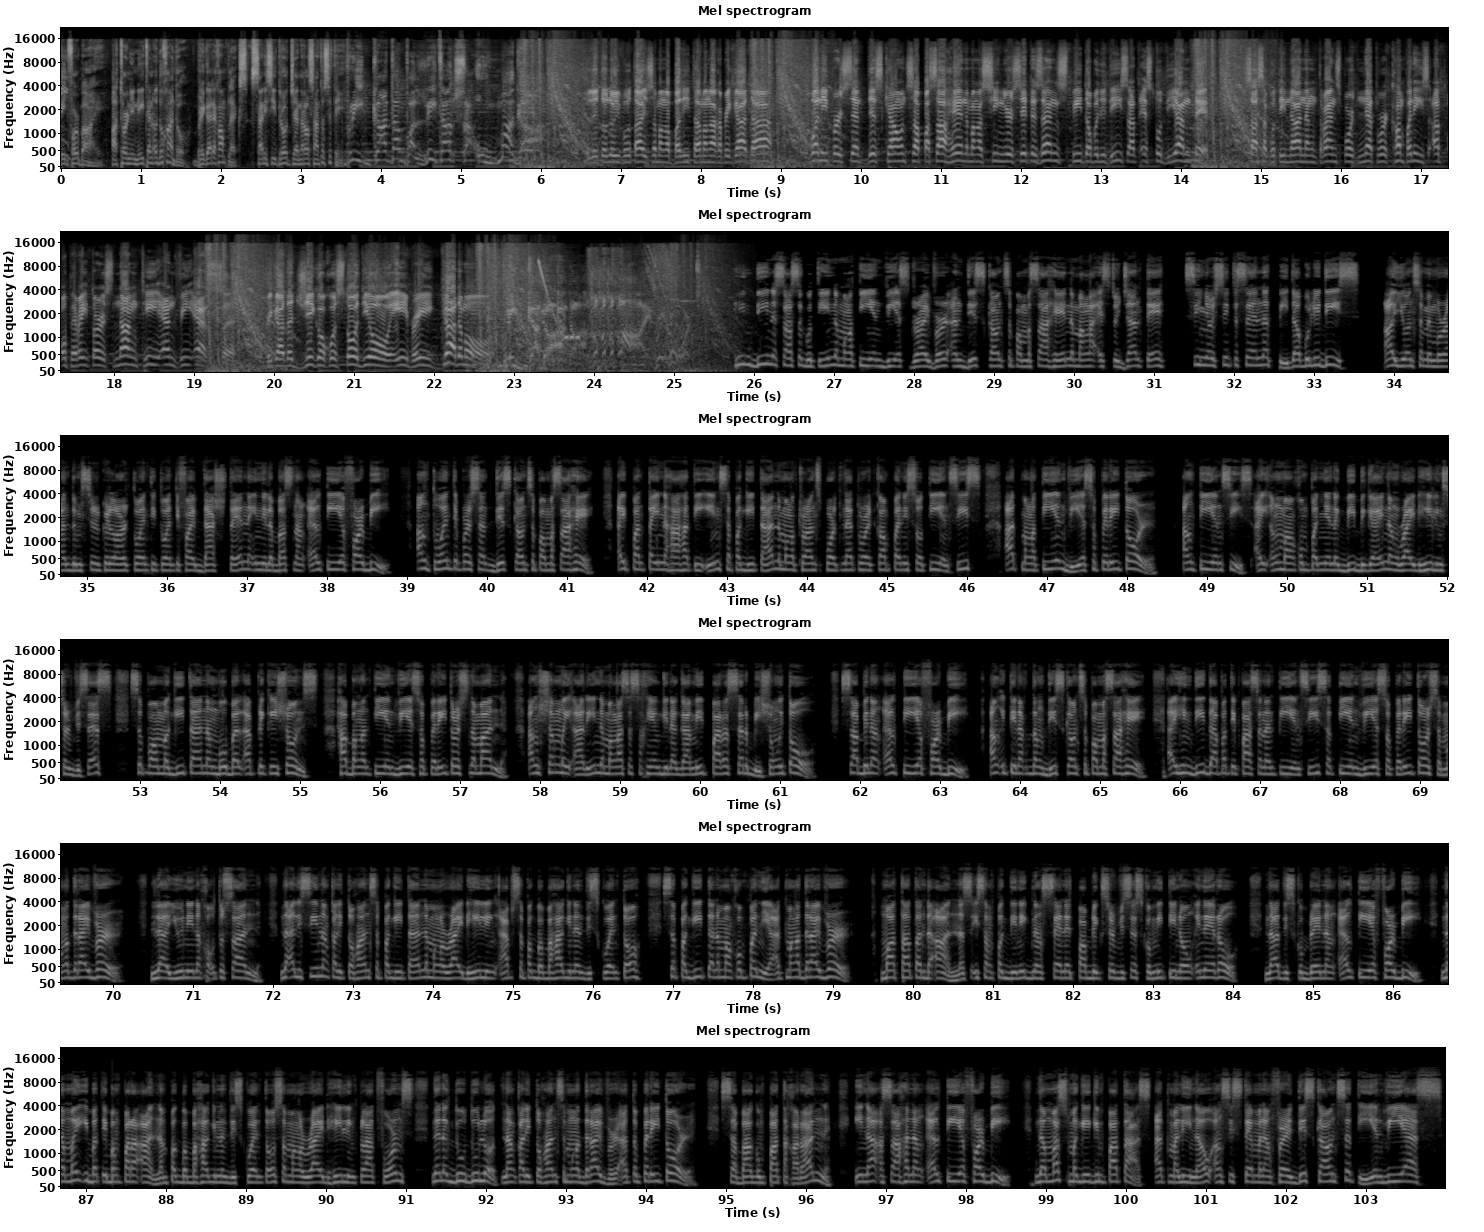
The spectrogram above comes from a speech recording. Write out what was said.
Paid for by Attorney Nathan Odocando, Brigada Complex, San Isidro, General Santos City. Brigada Balita sa umaga. Tuloy-tuloy po tayo sa mga balita mga kabrigada. 20% discount sa pasahe ng mga senior citizens, PWDs at estudyante. Sasagutin na ng transport network companies at operators ng TNVS. Brigada Jigo Custodio, i-brigada mo! Brigada. Hindi nasasagutin ng mga TNVS driver ang discount sa pamasahe ng mga estudyante, senior citizen at PWDs. Ayon sa Memorandum Circular 2025-10 na inilabas ng LTFRB, ang 20% discount sa pamasahe ay pantay na hahatiin sa pagitan ng mga Transport Network Companies o TNCs at mga TNVS operator. Ang TNCs ay ang mga kumpanya nagbibigay ng ride-hailing services sa pamamagitan ng mobile applications, habang ang TNVS operators naman ang siyang may-ari ng mga sasakyang ginagamit para sa serbisyong ito. Sabi ng LTFRB, ang itinakdang discount sa pamasahe ay hindi dapat ipasa ng TNC sa TNVS operator sa mga driver. Layunin ng kautusan na alisin ang kalituhan sa pagitan ng mga ride-hailing apps sa pagbabahagi ng diskwento sa pagitan ng mga kumpanya at mga driver. Matatandaan na sa isang pagdinig ng Senate Public Services Committee noong Enero, nadiskubre ng LTFRB na may iba't ibang paraan ng pagbabahagi ng diskwento sa mga ride-hailing platforms na nagdudulot ng kalituhan sa mga driver at operator. Sa bagong patakaran, inaasahan ng LTFRB na mas magiging patas at malinaw ang sistema ng fair discount sa TNVS.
